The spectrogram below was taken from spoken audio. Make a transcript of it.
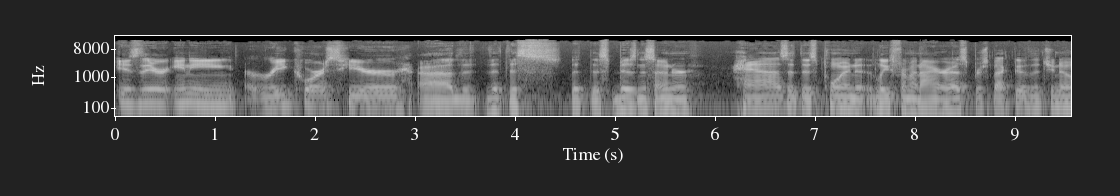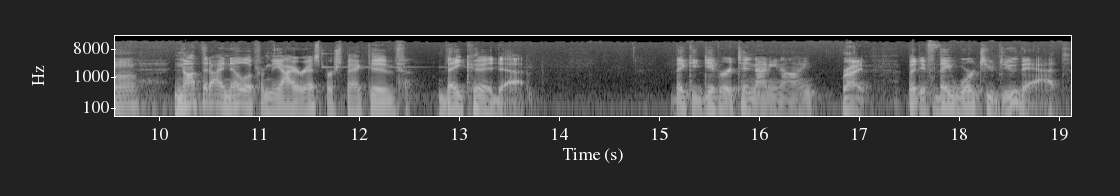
is there any recourse here uh, that, that this that this business owner has at this point, at least from an IRS perspective, that you know of? Not that I know of from the IRS perspective. They could uh, they could give her a 1099 Right. But if they were to do that,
